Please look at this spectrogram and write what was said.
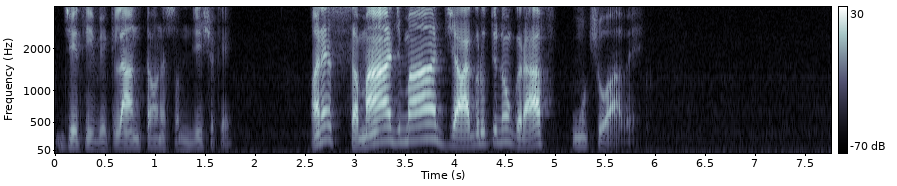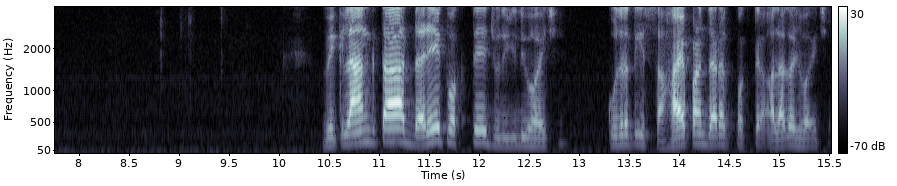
જેથી વિકલાંગતાઓને સમજી શકે અને સમાજમાં જાગૃતિનો ગ્રાફ ઊંચો આવે. વિકલાંગતા દરેક વખતે જુદી જુદી હોય છે. કુદરતી સહાય પણ દરેક વખતે અલગ જ હોય છે.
